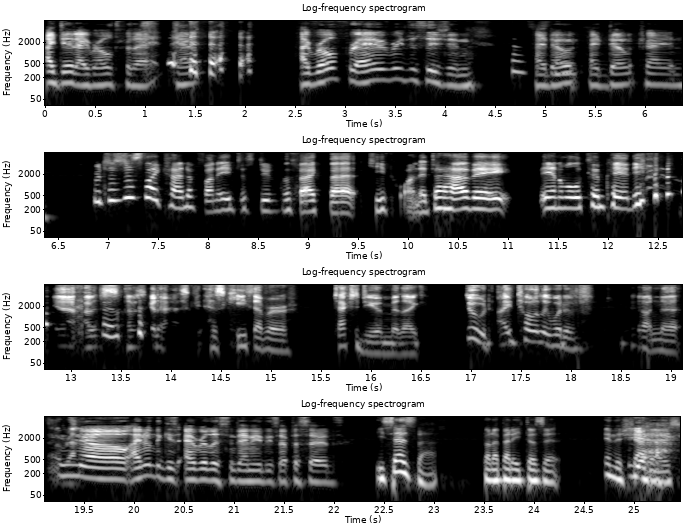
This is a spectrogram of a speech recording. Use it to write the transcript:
I did. I rolled for that. Yeah. I roll for every decision. I don't. I don't try and. Which is just like kind of funny, just due to the fact that Keith wanted to have a animal companion. yeah, I was I was gonna ask, has Keith ever texted you and been like, dude, I totally would have gotten a, a rabbit. No, I don't think he's ever listened to any of these episodes. He says that, but I bet he does it in the Yeah. shadows,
